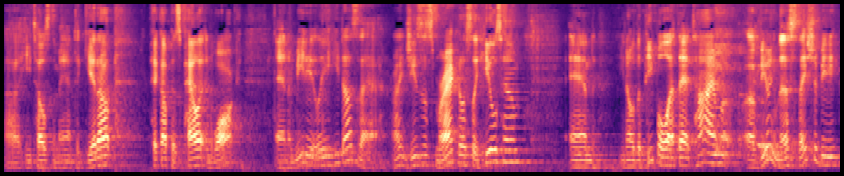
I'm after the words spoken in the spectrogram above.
Uh, he tells the man to get up, pick up his pallet, and walk. And immediately he does that, right? Jesus miraculously heals him. And, you know, the people at that time uh, viewing this, they should be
